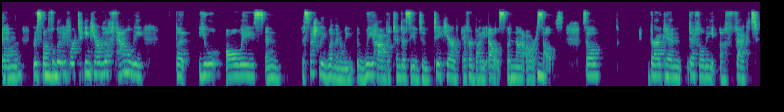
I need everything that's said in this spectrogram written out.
and responsibility mm-hmm. for taking care of the family but you'll always and especially women we we have the tendency to take care of everybody else but not mm. ourselves mm-hmm. so that can definitely affect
